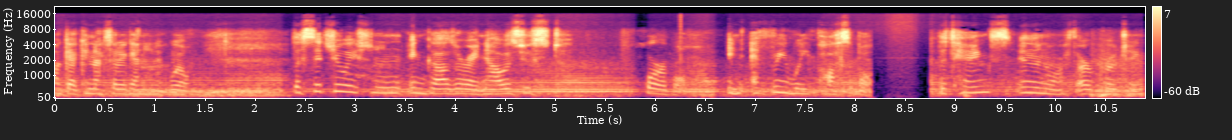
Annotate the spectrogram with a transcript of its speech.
I'll get connected again and it will. The situation in Gaza right now is just horrible in every way possible. The tanks in the north are approaching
